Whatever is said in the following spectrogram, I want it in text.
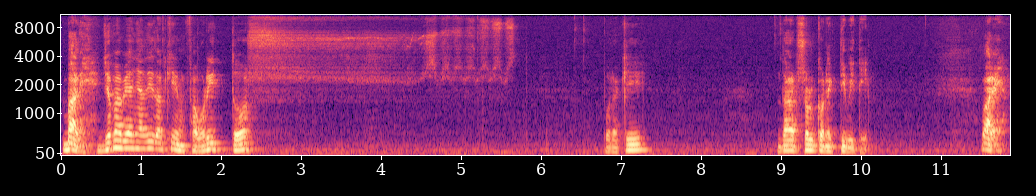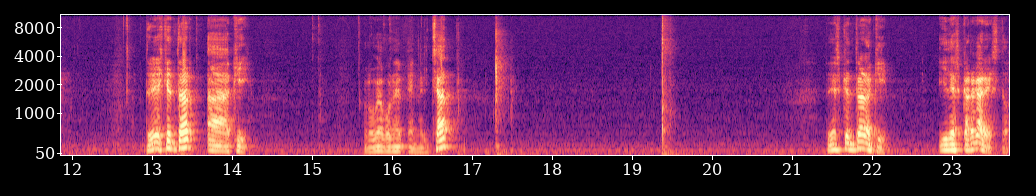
Vale, yo me había añadido aquí en favoritos. Por aquí. Dark Soul Connectivity. Vale. Tenéis que entrar aquí. Lo voy a poner en el chat. Tienes que entrar aquí y descargar esto.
